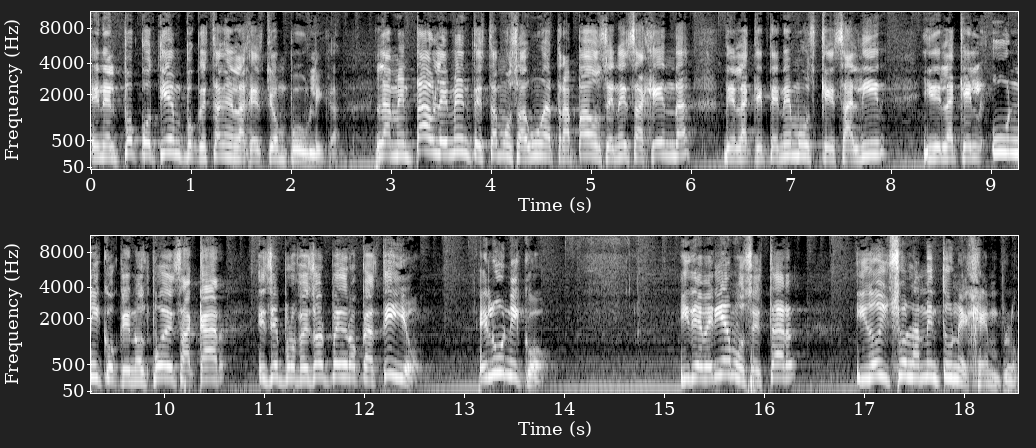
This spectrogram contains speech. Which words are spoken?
en el poco tiempo que están en la gestión pública. Lamentablemente estamos aún atrapados en esa agenda de la que tenemos que salir y de la que el único que nos puede sacar es el profesor Pedro Castillo. El único. Y deberíamos estar, y doy solamente un ejemplo,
